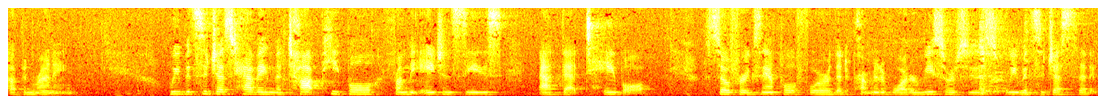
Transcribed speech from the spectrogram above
up and running. We would suggest having the top people from the agencies at that table. So, for example, for the Department of Water Resources, we would suggest that it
